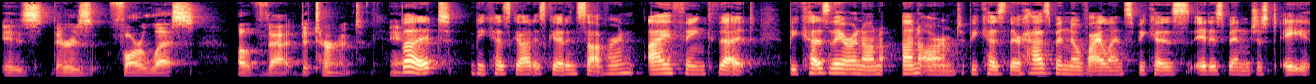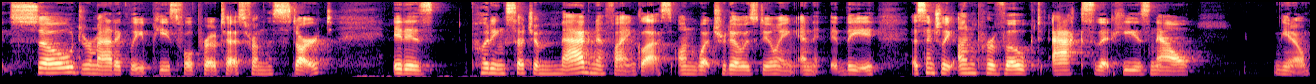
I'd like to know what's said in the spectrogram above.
Is there is far less of that deterrent. And But because God is good and sovereign, I think that because they are un- unarmed, because there has been no violence, because it has been just a so dramatically peaceful protest from the start, it is putting such a magnifying glass on what Trudeau is doing and the essentially unprovoked acts that he is now, you know,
